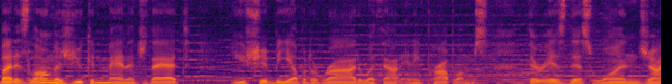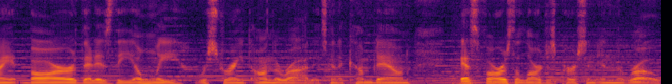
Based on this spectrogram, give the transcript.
But as long as you can manage that, you should be able to ride without any problems. There is this one giant bar that is the only restraint on the ride. It's going to come down as far as the largest person in the row.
